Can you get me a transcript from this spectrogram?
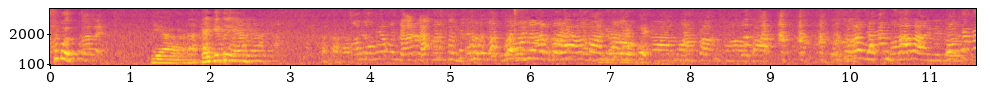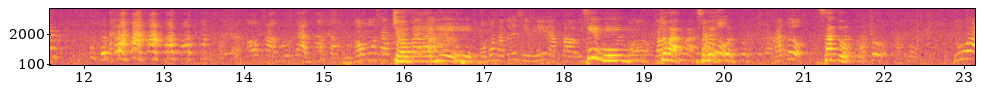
Sebut. Ya, kayak gitu ya. Ngomong satu. Coba lagi. Ngomong satunya sini apa? Sini. Coba sebut. Satu. Satu. Dua.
